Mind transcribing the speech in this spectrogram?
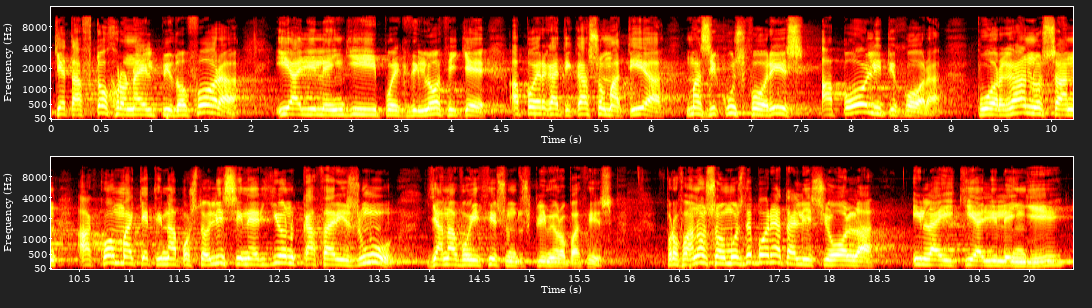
και ταυτόχρονα ελπιδοφόρα η αλληλεγγύη που εκδηλώθηκε από εργατικά σωματεία, μαζικούς φορείς από όλη τη χώρα που οργάνωσαν ακόμα και την αποστολή συνεργείων καθαρισμού για να βοηθήσουν τους πλημμυροπαθείς. Προφανώς όμως δεν μπορεί να τα λύσει όλα η λαϊκή αλληλεγγύη,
